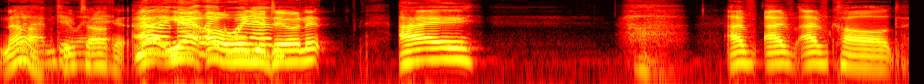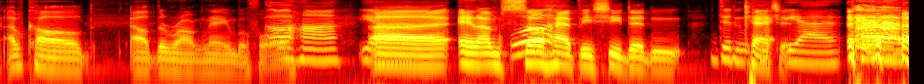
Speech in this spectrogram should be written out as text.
No, I'm keep doing talking. It. No, I- I yeah. meant, like, oh, when, you're doing it, I. I've I've I've called I've called out the wrong name before. Uh huh. Yeah. Uh, and I'm so Well- happy she didn't Didn't catch ca- it. Yeah. Uh,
